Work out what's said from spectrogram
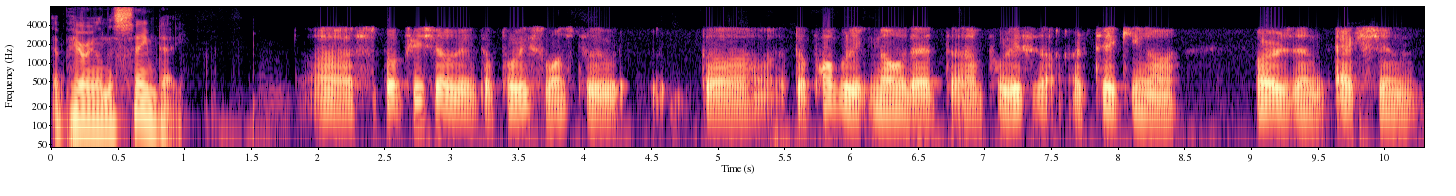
appearing on the same day? Uh, superficially, the police wants to the the public know that uh, police are taking a urgent action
